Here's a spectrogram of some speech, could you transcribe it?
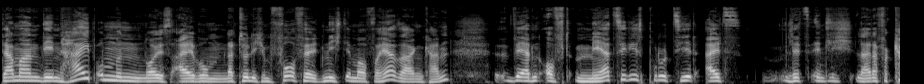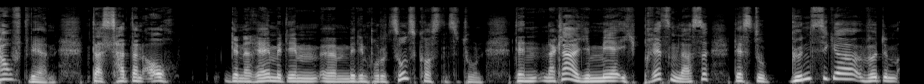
Da man den Hype um ein neues Album natürlich im Vorfeld nicht immer vorhersagen kann, werden oft mehr CDs produziert, als letztendlich leider verkauft werden. Das hat dann auch generell mit dem äh, mit den Produktionskosten zu tun. Denn na klar, je mehr ich pressen lasse, desto günstiger wird im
